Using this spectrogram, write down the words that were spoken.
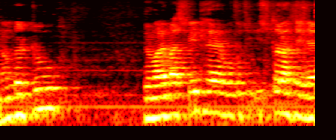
नंबर टू जो हमारे पास फिट है वो कुछ इस तरह से है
